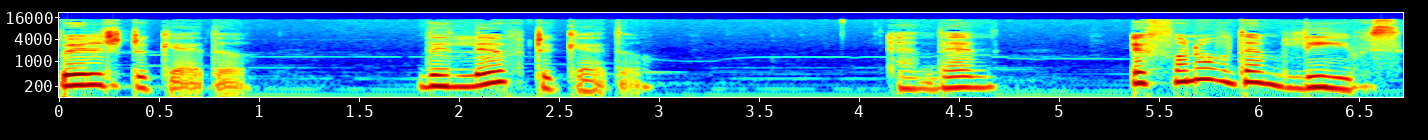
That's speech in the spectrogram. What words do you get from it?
build together. They live together. And then, if one of them leaves,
